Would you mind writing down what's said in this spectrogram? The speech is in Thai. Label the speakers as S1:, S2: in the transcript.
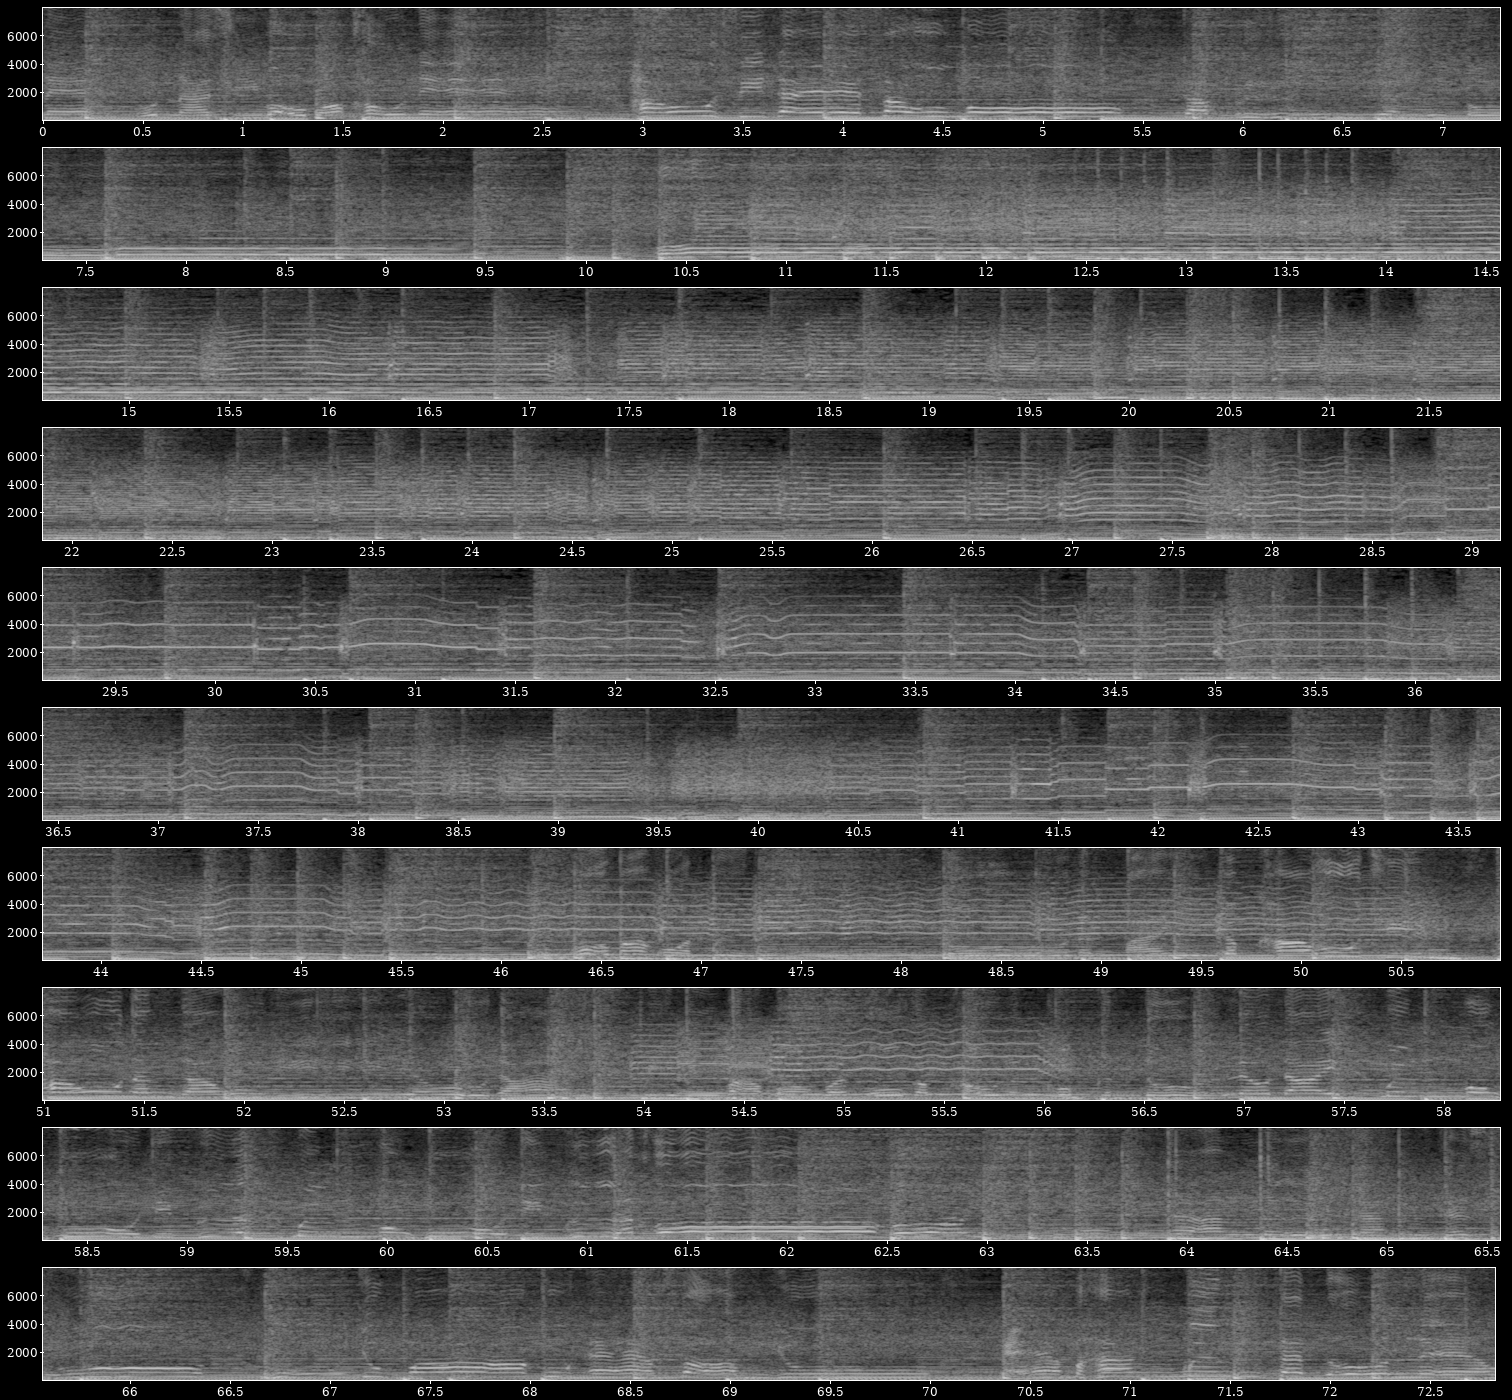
S1: แน่คนหน้าสิว่าบอกเขาแน่ มึงมงหูติเพื่อนโอ้ยสู้งานเลิกกันแค่สู้หูอยู่ปอกูแอบซ่อมอยู่ แอบหังมึงแต่โดนแล้ว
